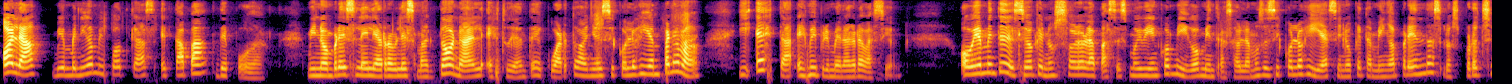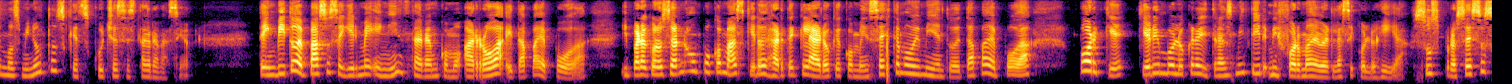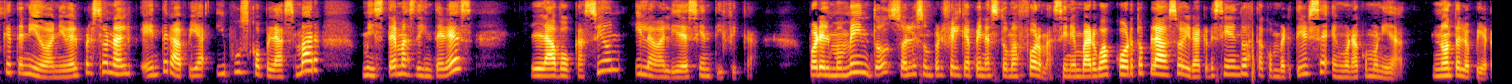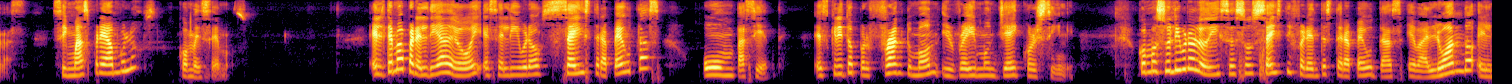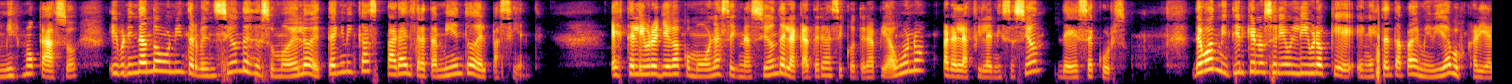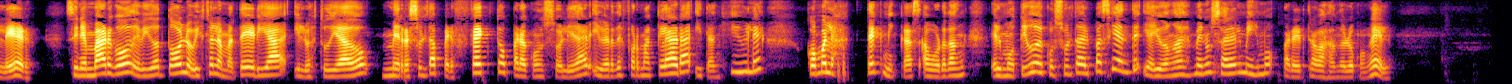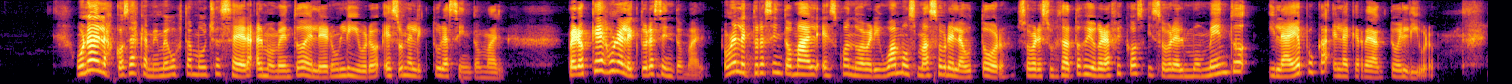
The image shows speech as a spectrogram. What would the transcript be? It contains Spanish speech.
Hola, bienvenido a mi podcast Etapa de Poda. Mi nombre es Lelia Robles McDonald, estudiante de cuarto año de psicología en Panamá, y esta es mi primera grabación. Obviamente deseo que no solo la pases muy bien conmigo mientras hablamos de psicología, sino que también aprendas los próximos minutos que escuches esta grabación. Te invito de paso a seguirme en Instagram como arroba etapa de poda. Y para conocernos un poco más, quiero dejarte claro que comencé este movimiento de etapa de poda porque quiero involucrar y transmitir mi forma de ver la psicología, sus procesos que he tenido a nivel personal en terapia y busco plasmar mis temas de interés, la vocación y la validez científica. Por el momento, solo es un perfil que apenas toma forma, sin embargo, a corto plazo irá creciendo hasta convertirse en una comunidad. No te lo pierdas. Sin más preámbulos, comencemos. El tema para el día de hoy es el libro Seis terapeutas, un paciente, escrito por Frank Dumont y Raymond J. Corsini. Como su libro lo dice, son seis diferentes terapeutas evaluando el mismo caso y brindando una intervención desde su modelo de técnicas para el tratamiento del paciente. Este libro llega como una asignación de la Cátedra de Psicoterapia 1 para la finalización de ese curso. Debo admitir que no sería un libro que en esta etapa de mi vida buscaría leer. Sin embargo, debido a todo lo visto en la materia y lo estudiado, me resulta perfecto para consolidar y ver de forma clara y tangible cómo las técnicas abordan el motivo de consulta del paciente y ayudan a desmenuzar el mismo para ir trabajándolo con él. Una de las cosas que a mí me gusta mucho hacer al momento de leer un libro es una lectura sintomal. Pero, ¿qué es una lectura sintomal? Una lectura sintomal es cuando averiguamos más sobre el autor, sobre sus datos biográficos y sobre el momento y la época en la que redactó el libro.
